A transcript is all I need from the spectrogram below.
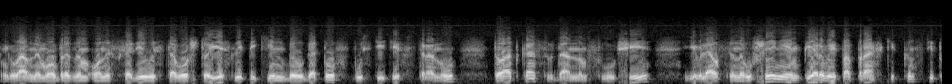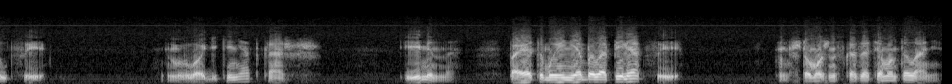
Главным образом он исходил из того, что если Пекин был готов впустить их в страну, то отказ в данном случае являлся нарушением первой поправки к Конституции. В логике не откажешь. Именно. Поэтому и не было апелляции. Что можно сказать о Монтелане?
